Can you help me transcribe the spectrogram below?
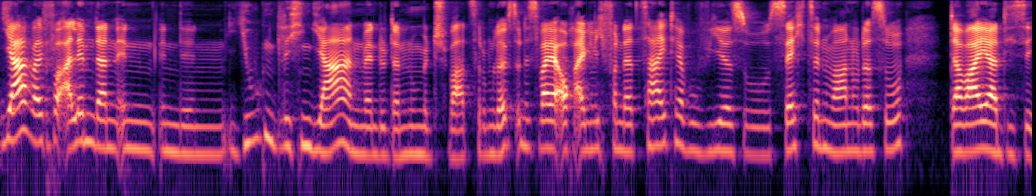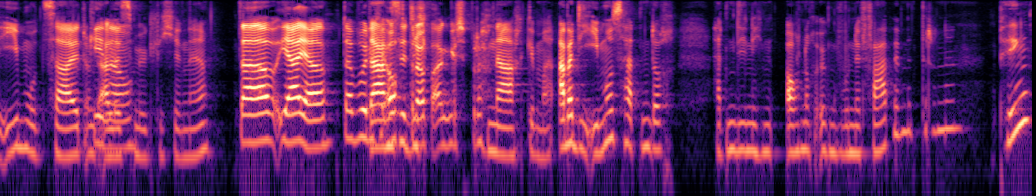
Ja, weil vor allem dann in, in den jugendlichen Jahren, wenn du dann nur mit Schwarz rumläufst. Und es war ja auch eigentlich von der Zeit her, wo wir so 16 waren oder so, da war ja diese Emo-Zeit und Genau. alles Mögliche, ne? da, ja, ja, da wurde Da ich sie oft drauf angesprochen. Nachgemacht. Aber die Emos hatten doch, hatten die nicht auch noch irgendwo eine Farbe mit drinnen? Pink?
